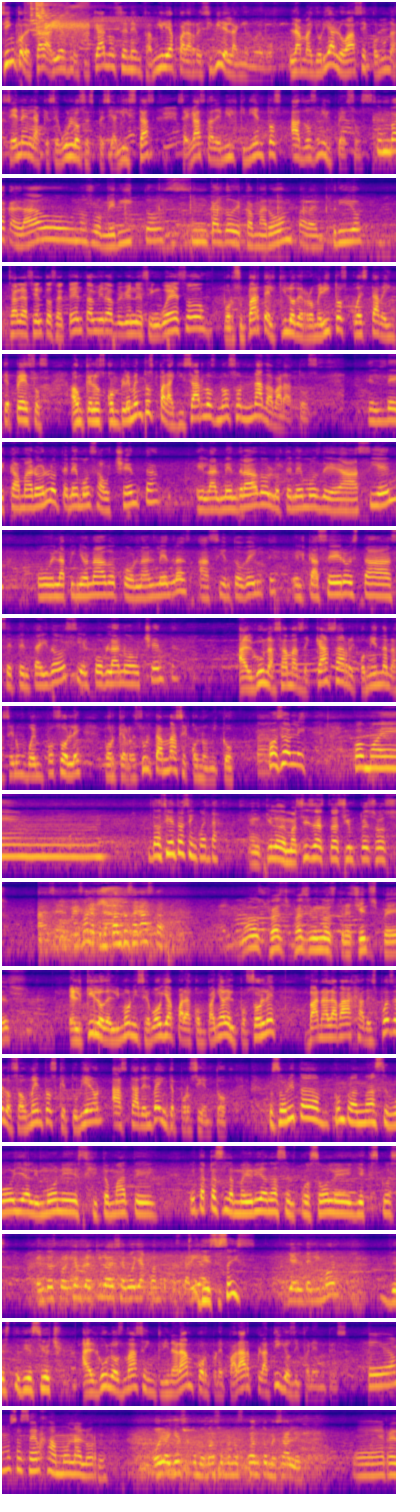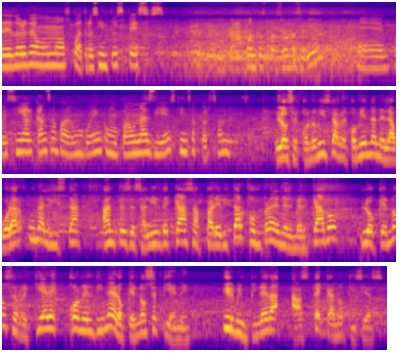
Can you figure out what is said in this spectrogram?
Cinco de cada diez mexicanos cena en familia para recibir el año nuevo. La mayoría lo hace con una cena en la que, según los especialistas, se gasta de 1.500 a 2.000 pesos. Un bacalao, unos romeritos, un caldo de camarón para el frío. Sale a 170, mira, viene sin hueso. Por su parte, el kilo de romeritos cuesta 20 pesos, aunque los complementos para guisarlos no son nada baratos. El de camarón lo tenemos a 80, el almendrado lo tenemos de a 100 o el apiñonado con almendras a 120, el casero está a 72 y el poblano a 80. Algunas amas de casa recomiendan hacer un buen pozole porque resulta más económico. Pozole, como en 250. El kilo de maciza está a 100 pesos. ¿El pozole como cuánto se gasta? No, hace unos 300 pesos. El kilo de limón y cebolla para acompañar el pozole van a la baja después de los aumentos que tuvieron hasta del 20%. Pues ahorita compran más cebolla, limones, jitomate. Ahorita casi la mayoría no hacen pozole y X cosas. Entonces, por ejemplo, el kilo de cebolla, ¿cuánto costaría? 16. ¿Y el de limón? Desde 18. Algunos más se inclinarán por preparar platillos diferentes. Eh, vamos a hacer jamón al horno. Oye, ¿y eso como más o menos cuánto me sale? Eh, alrededor de unos 400 pesos. ¿Y para cuántas personas sería? Eh, pues sí, alcanzan para un buen, como para unas 10, 15 personas. Los economistas recomiendan elaborar una lista antes de salir de casa para evitar comprar en el mercado lo que no se requiere con el dinero que no se tiene. Irving Pineda, Azteca Noticias.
